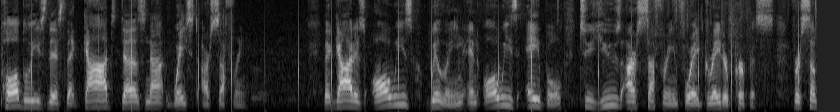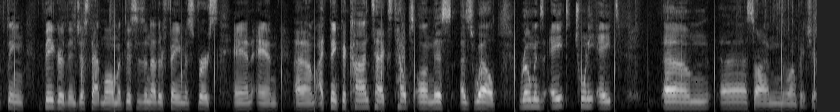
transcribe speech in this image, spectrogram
Paul believes this that God does not waste our suffering that God is always willing and always able to use our suffering for a greater purpose, for something bigger than just that moment. This is another famous verse, and, and um, I think the context helps on this as well. Romans 8 28. Um, uh, sorry, I'm in the wrong page here.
